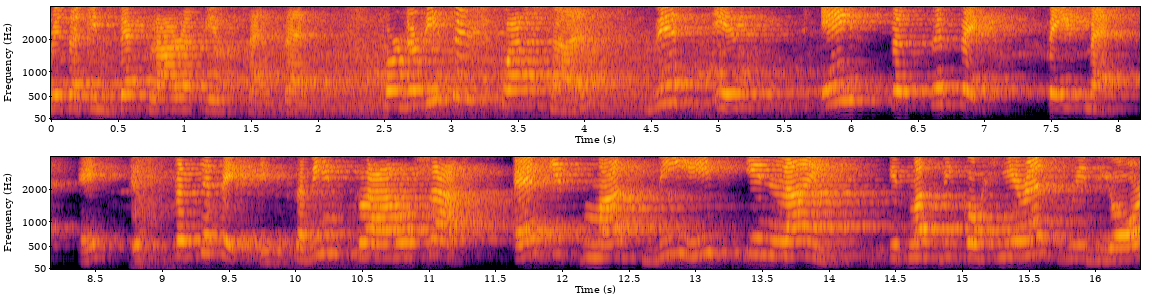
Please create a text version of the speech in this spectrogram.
written in declarative sentence. For the research questions, this is a specific statement. Okay? It's specific. Ibig sabihin, klaro siya. And it must be in line it must be coherent with your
